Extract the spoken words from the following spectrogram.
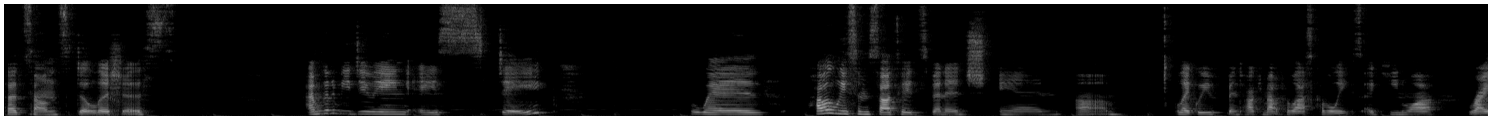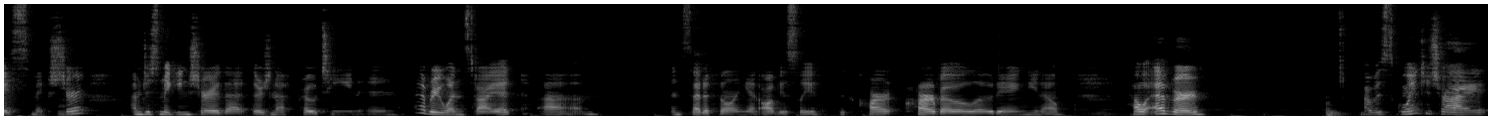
That sounds delicious. I'm going to be doing a steak with probably some sauteed spinach and, um, like we've been talking about for the last couple weeks, a quinoa rice mixture. I'm just making sure that there's enough protein in everyone's diet um, instead of filling it, obviously, with car- carbo loading, you know. However, I was going to try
